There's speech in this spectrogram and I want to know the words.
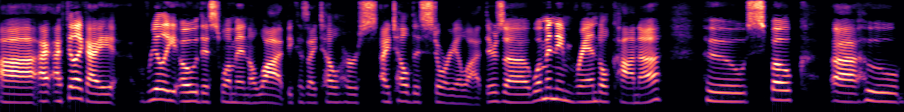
uh, I, I, feel like i really owe this woman a lot because i tell her i tell this story a lot. There's a woman named randall kanna who spoke uh, who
